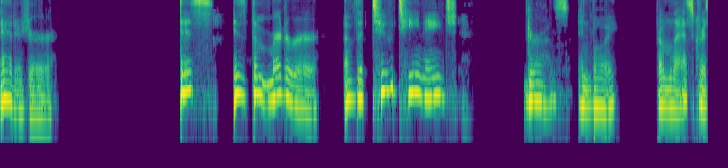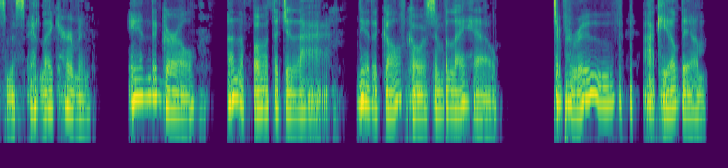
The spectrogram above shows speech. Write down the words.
editor, this is the murderer of the two teenage girls and boy from last Christmas at Lake Herman and the girl on the 4th of July near the golf course in Vallejo. To prove I killed them,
